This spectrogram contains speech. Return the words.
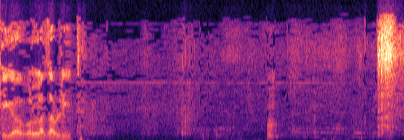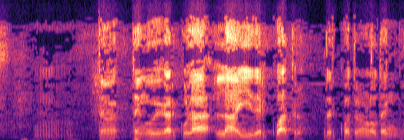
Quedo con la tablita. Tengo que calcular la I del 4. Del 4 no lo tengo.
